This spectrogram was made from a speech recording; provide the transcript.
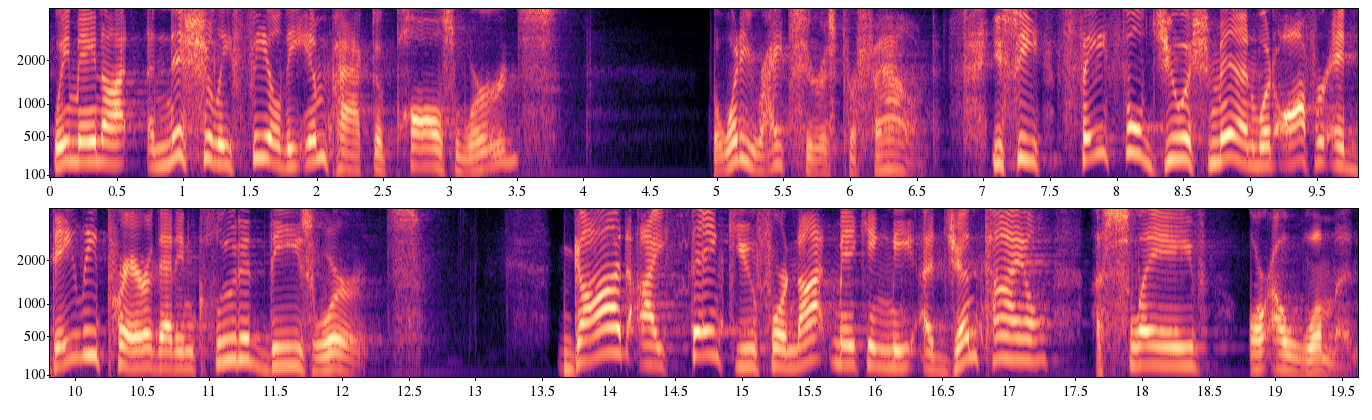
we may not initially feel the impact of Paul's words, but what he writes here is profound. You see, faithful Jewish men would offer a daily prayer that included these words God, I thank you for not making me a Gentile, a slave, or a woman.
